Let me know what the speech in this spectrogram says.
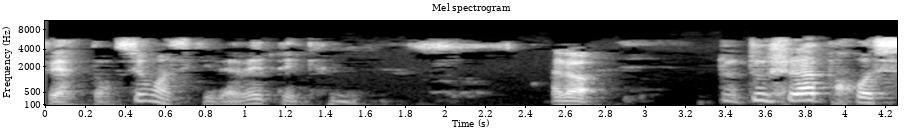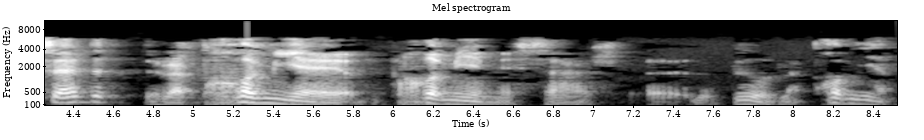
fait attention à ce qu'il avait écrit. Alors, tout, cela procède de la première, premier message, euh, de la première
